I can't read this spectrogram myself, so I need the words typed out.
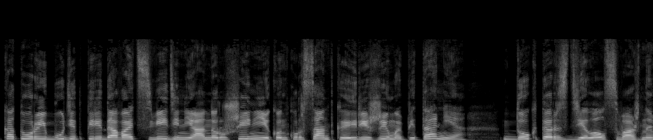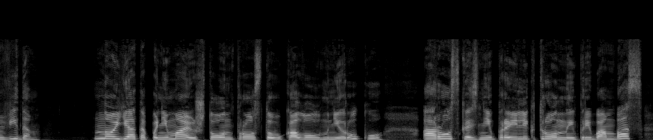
который будет передавать сведения о нарушении конкурсанткой режима питания, доктор сделал с важным видом. Но я-то понимаю, что он просто уколол мне руку, а росказни про электронный прибамбас –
